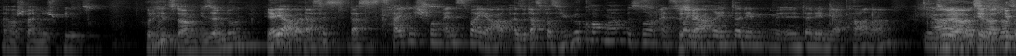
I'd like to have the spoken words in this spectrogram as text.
beim Erscheinen des Spiels. Würde ich jetzt sagen, die Sendung? Ja, ja, aber das ist, das ist zeitlich schon ein, zwei Jahre. Also das, was wir bekommen haben, ist so ein, zwei Sicher? Jahre hinter, dem, hinter den Japanern. Ach so, ja, okay, das das ist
